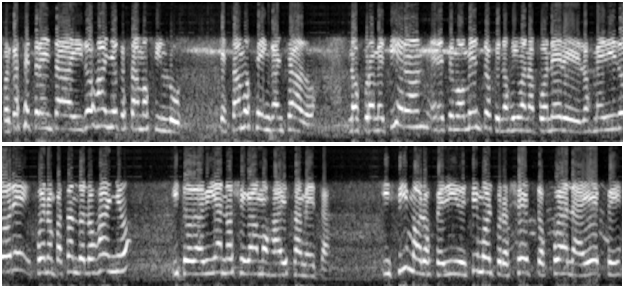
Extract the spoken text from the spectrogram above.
Porque hace 32 años que estamos sin luz, que estamos enganchados. Nos prometieron en ese momento que nos iban a poner eh, los medidores, fueron pasando los años y todavía no llegamos a esa meta. Hicimos los pedidos, hicimos el proyecto, fue a la EPE,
